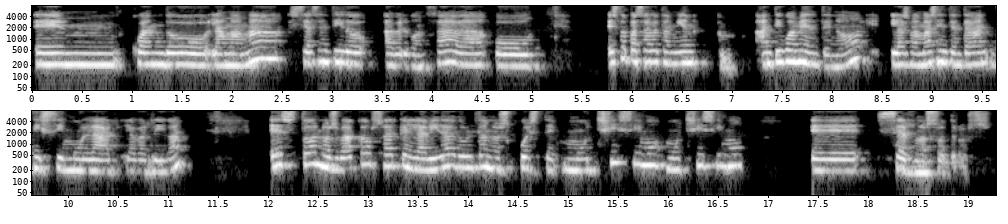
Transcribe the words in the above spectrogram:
Em, cuando la mamá se ha sentido avergonzada o esto pasaba también antiguamente, ¿no? Las mamás intentaban disimular la barriga. Esto nos va a causar que en la vida adulta nos cueste muchísimo, muchísimo eh, ser nosotros,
